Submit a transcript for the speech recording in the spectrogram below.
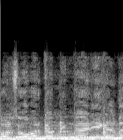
போல் சுவர் கம்பிங் அடிகள்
